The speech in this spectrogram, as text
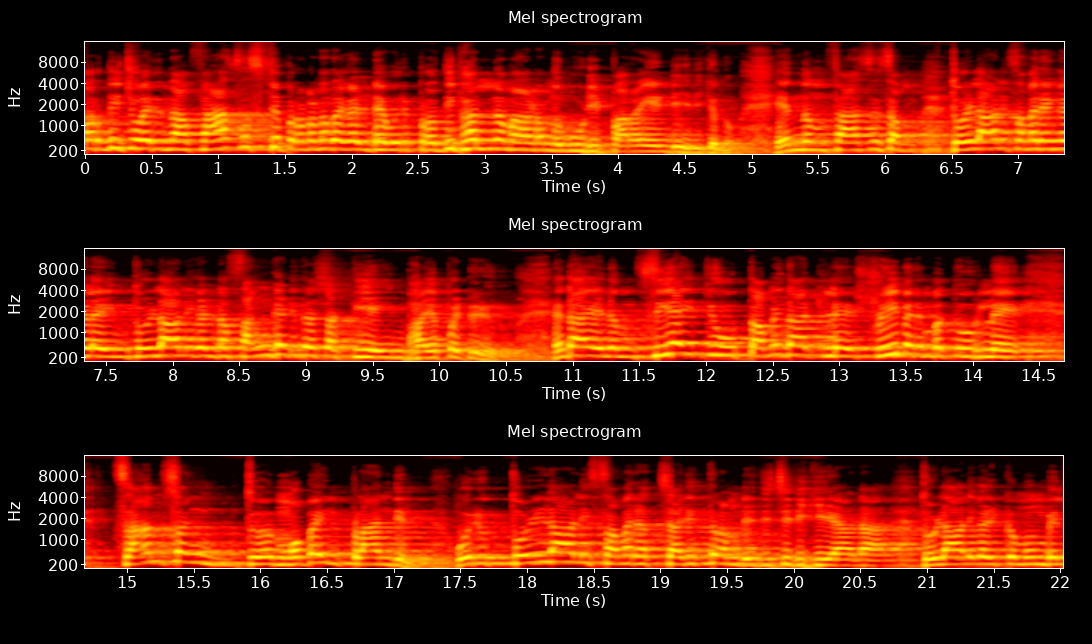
വർദ്ധിച്ചു വരുന്ന ഫാസിസ്റ്റ് പ്രവണതകളുടെ ഒരു പ്രതിഫലനമാണെന്ന് കൂടി പറയേണ്ടിയിരിക്കുന്നു. എന്നും ഫാസിസം തൊഴിലാളി സമരങ്ങളെയും തൊഴിലാളികളുടെ സംഘടിത ശക്തിയെയും ഭയപ്പെട്ടിരുന്നു. എന്തായാലും സി ഐ ടു തമിഴ്നാട്ടിലെ ശ്രീപെരുമ്പത്തൂരിലെ സാംസങ് മൊബൈൽ പ്ലാന്റിൽ ഒരു തൊഴിലാളി സമര ചരിത്രം രചിച്ചിരിക്കുകയാണ്. തൊഴിലാളികൾക്ക് മുമ്പിൽ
